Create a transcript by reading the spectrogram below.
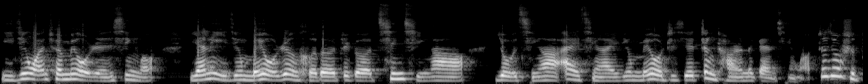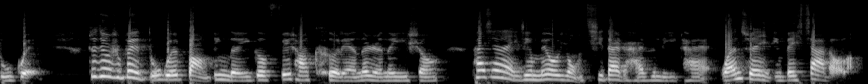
已经完全没有人性了，眼里已经没有任何的这个亲情啊、友情啊、爱情啊，已经没有这些正常人的感情了。这就是赌鬼，这就是被赌鬼绑定的一个非常可怜的人的一生。他现在已经没有勇气带着孩子离开，完全已经被吓到了。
